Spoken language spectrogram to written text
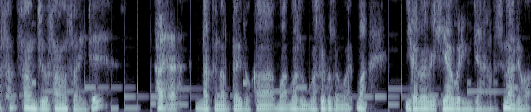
さ33歳ではいはい。亡くなったりとか、まあ、まあ、そまあそれこそ、まあ、まあ言い方で火あぶりみたいな形ね、あれは。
